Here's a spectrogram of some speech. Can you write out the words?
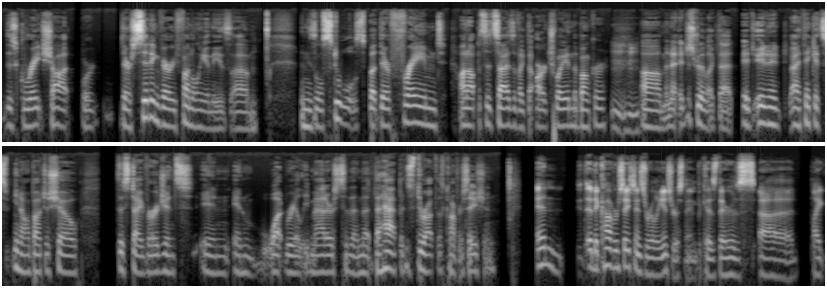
This great shot where they're sitting very funnily in these um in these little stools, but they're framed on opposite sides of like the archway in the bunker. Mhm. Um, and I I just really like that. It, it, it, I think it's you know about to show this divergence in in what really matters to them that that happens throughout this conversation. And and the conversation is really interesting because there's uh like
